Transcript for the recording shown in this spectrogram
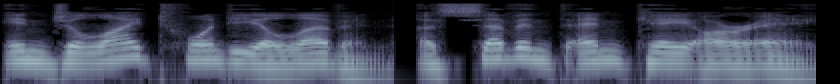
In July 2011, a seventh NKRA,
